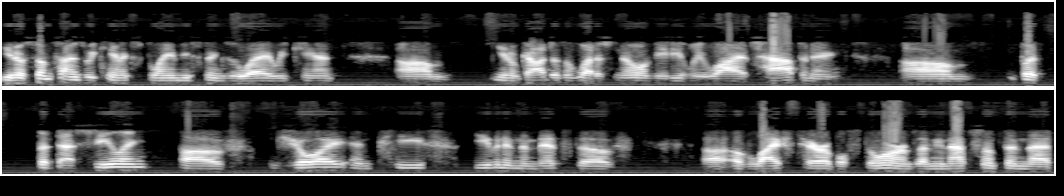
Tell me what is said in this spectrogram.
you know, sometimes we can't explain these things away. We can't, um, you know, God doesn't let us know immediately why it's happening. Um, but but that feeling of joy and peace, even in the midst of uh, of life's terrible storms, I mean, that's something that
